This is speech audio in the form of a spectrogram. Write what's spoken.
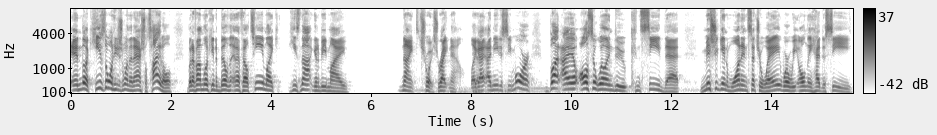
and look, he's the one who just won the national title. But if I'm looking to build an NFL team, like, he's not going to be my ninth choice right now. Like, Yeah. I, I need to see more. But I am also willing to concede that Michigan won in such a way where we only had to see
